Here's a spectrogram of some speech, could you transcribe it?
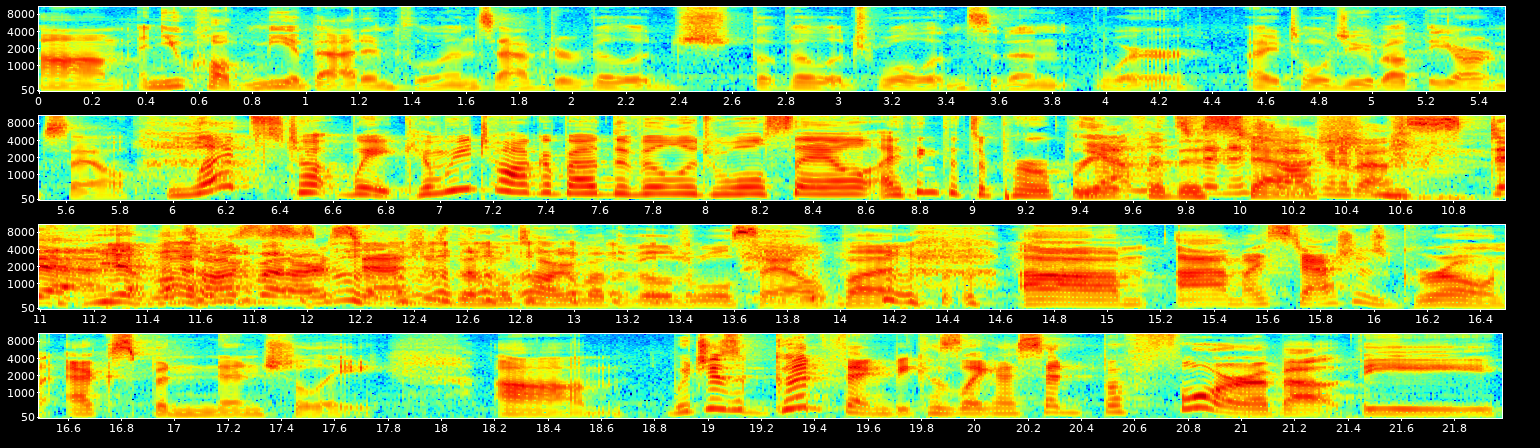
um, and you called me a bad influence after Village, the Village Wool incident, where I told you about the yarn sale. Let's talk. Wait, can we talk about the Village Wool sale? I think that's appropriate Yeah, for let's this finish talking about stash. Yes. We'll talk about our stashes, then we'll talk about the Village Wool sale. But um, uh, my stash has grown exponentially, um, which is a good thing because, like I said before, about the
